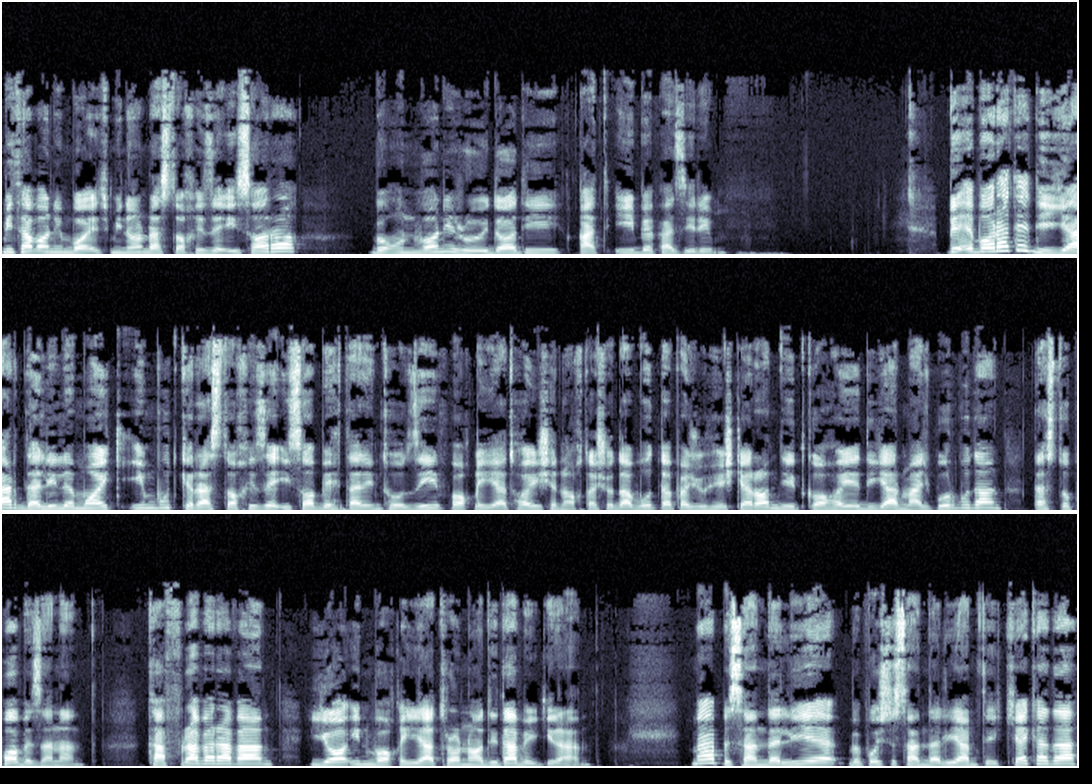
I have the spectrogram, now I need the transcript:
می توانیم با اطمینان رستاخیز عیسی را به عنوان رویدادی قطعی بپذیریم به عبارت دیگر دلیل مایک این بود که رستاخیز عیسی بهترین توضیح واقعیت شناخته شده بود و پژوهشگران دیدگاه های دیگر مجبور بودند دست و پا بزنند تفره بروند یا این واقعیت را نادیده بگیرند. من به صندلی به پشت صندلی هم تکیه کرده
